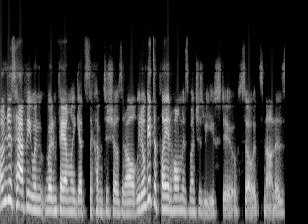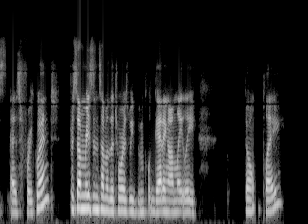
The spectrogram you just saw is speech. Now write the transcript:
I'm just happy when when family gets to come to shows at all. We don't get to play at home as much as we used to, so it's not as as frequent. For some reason, some of the tours we've been getting on lately don't play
